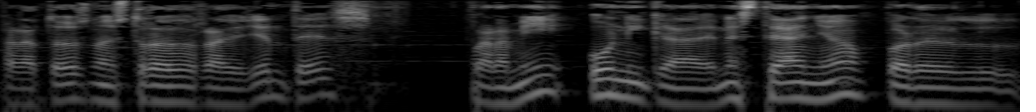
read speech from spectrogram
para todos nuestros radioyentes para mí única en este año por el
